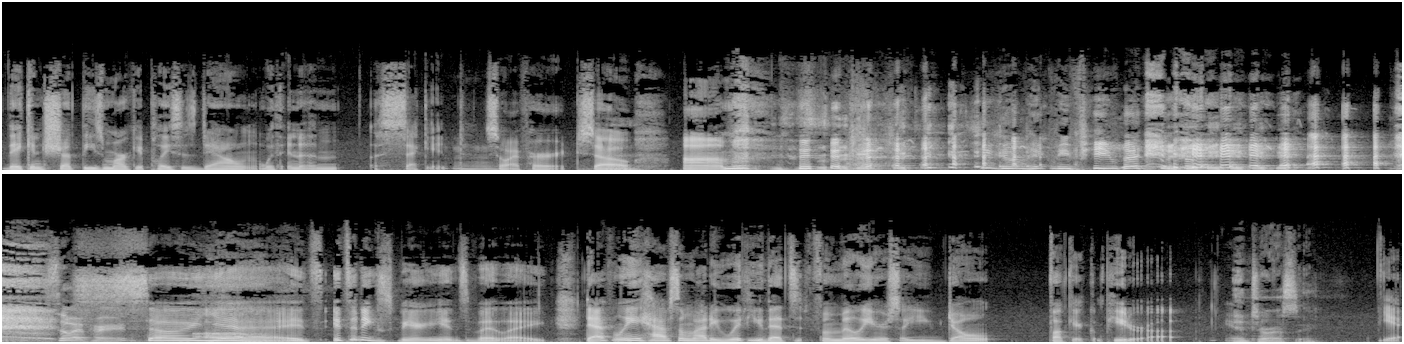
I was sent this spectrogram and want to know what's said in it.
they can shut these marketplaces down within a, a 2nd mm-hmm. So I've heard. So, mm. um, You're gonna make me pee my So I've heard. So yeah, it's it's an experience, but like definitely have somebody with you that's familiar so you don't fuck your computer up. Interesting. Yeah.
